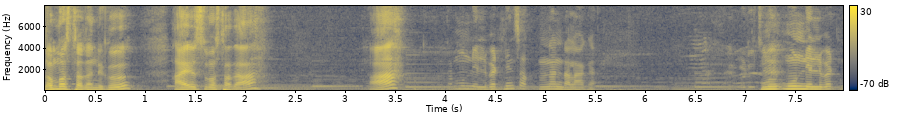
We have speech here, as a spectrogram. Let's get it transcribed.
దమ్మొస్తుందా నీకు? ఆయాసం వస్తుందా? ఆ? మూడు నెలలు బట్టి నుంచి వస్తుందండి అలాగా. మూడు నెలలు బట్టి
